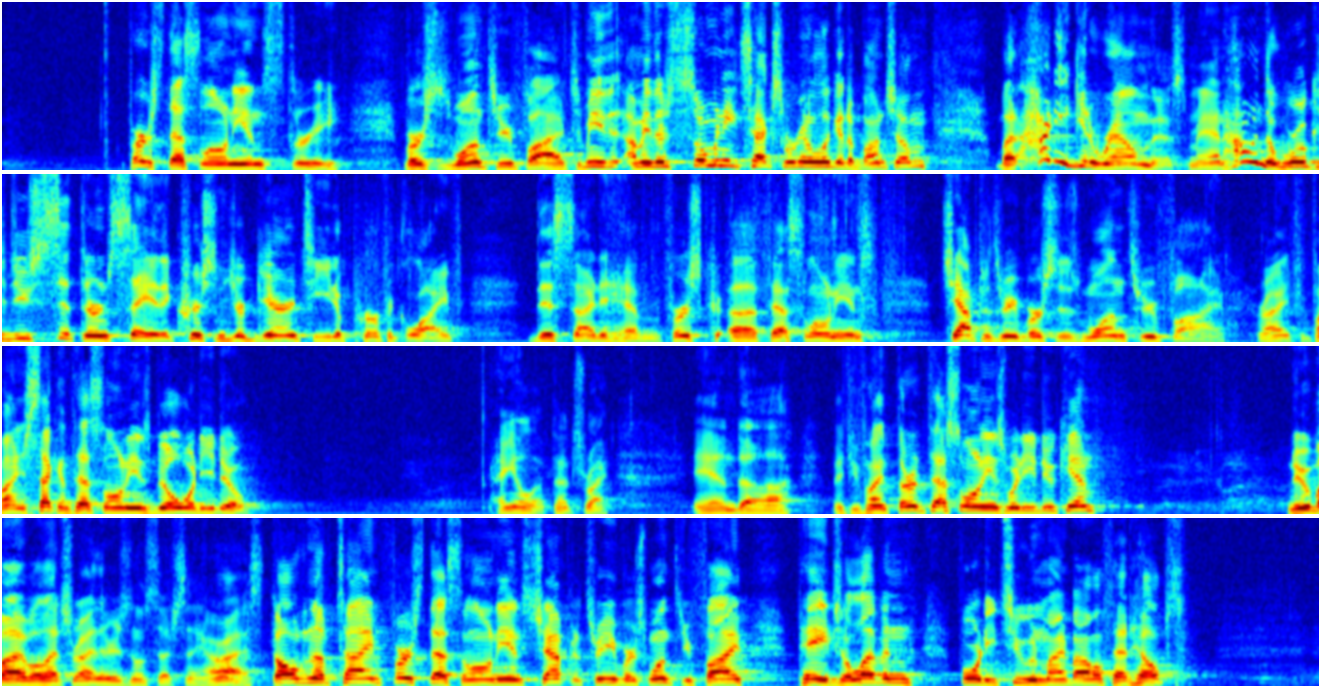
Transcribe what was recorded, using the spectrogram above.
1 Thessalonians 3, verses 1 through 5. To me, I mean, there's so many texts, we're going to look at a bunch of them. But how do you get around this, man? How in the world could you sit there and say that Christians, you're guaranteed a perfect life this side of heaven. First uh, Thessalonians chapter 3, verses 1 through 5, right? If you find Second Thessalonians, Bill, what do you do? Hang on left, that's right. And uh, if you find Third Thessalonians, what do you do, Ken? New Bible, that's right. There is no such thing. All right, stalled enough time. First Thessalonians chapter 3, verse 1 through 5, page 1142 in my Bible, if that helps.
